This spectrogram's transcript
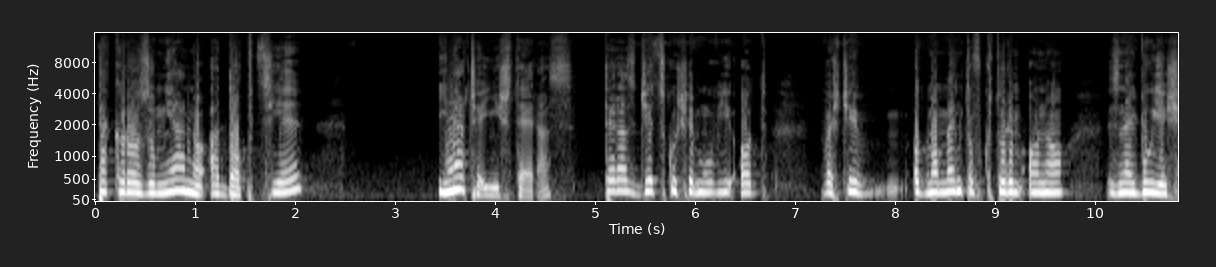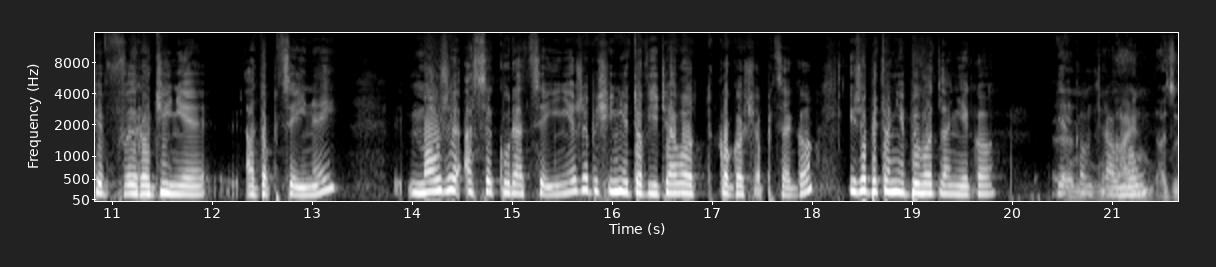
tak rozumiano adopcję inaczej niż teraz. Teraz dziecku się mówi od właściwie od momentu, w którym ono znajduje się w rodzinie adopcyjnej, może asekuracyjnie, żeby się nie dowiedziało od kogoś obcego i żeby to nie było dla niego wielką ähm, Traumą. Nein, also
